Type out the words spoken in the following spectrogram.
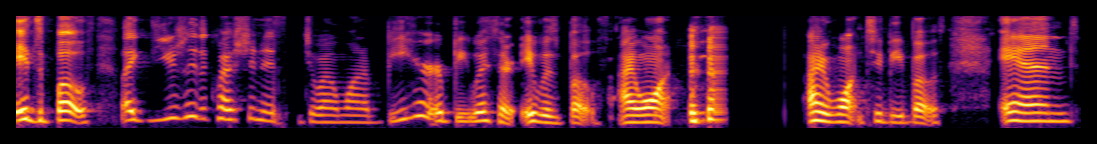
It's both. Like, usually the question is, do I want to be her or be with her? It was both. I want, I want to be both. And,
